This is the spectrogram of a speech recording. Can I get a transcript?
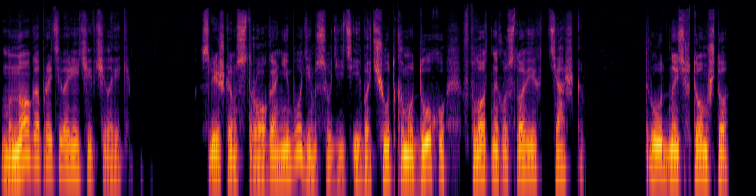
Много противоречий в человеке. Слишком строго не будем судить, ибо чуткому духу в плотных условиях тяжко. Трудность в том, что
